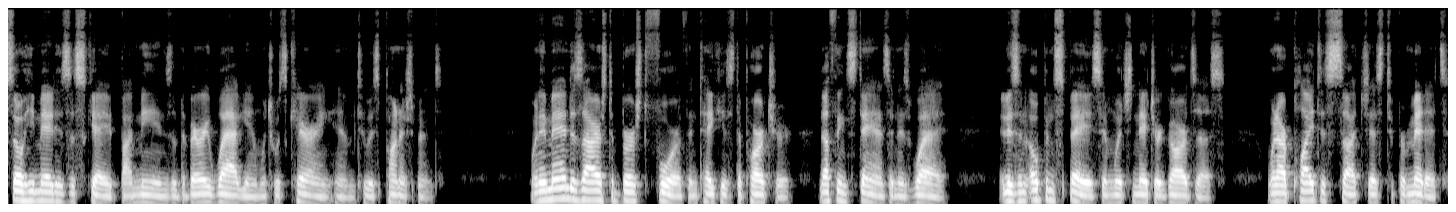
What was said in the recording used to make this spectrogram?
So he made his escape by means of the very wagon which was carrying him to his punishment. When a man desires to burst forth and take his departure, nothing stands in his way. It is an open space in which nature guards us. When our plight is such as to permit it,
